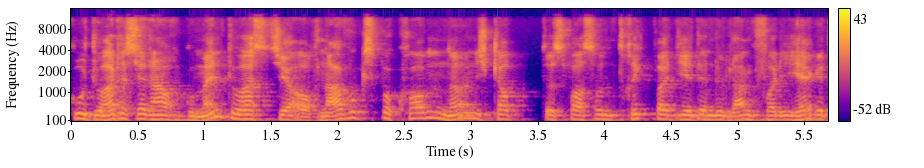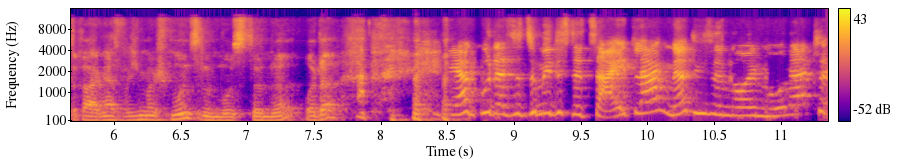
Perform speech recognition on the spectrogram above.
Gut, du hattest ja dann auch ein Argument, du hast ja auch Nachwuchs bekommen. Ne? Und ich glaube, das war so ein Trick bei dir, den du lang vor dir hergetragen hast, weil ich immer schmunzeln musste, ne? oder? ja, gut, also zumindest eine Zeit lang, ne? diese neun Monate.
